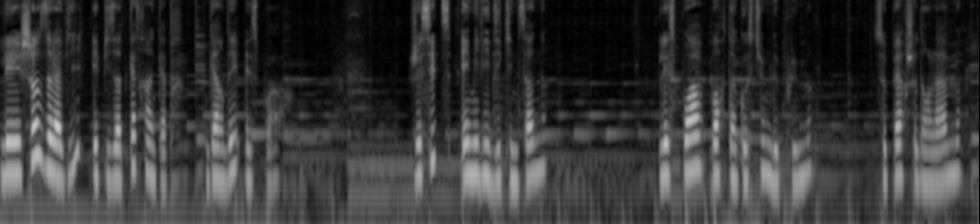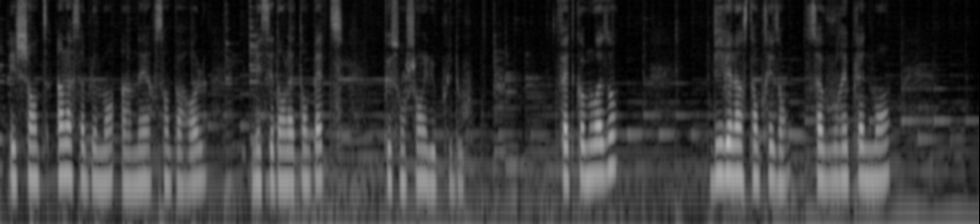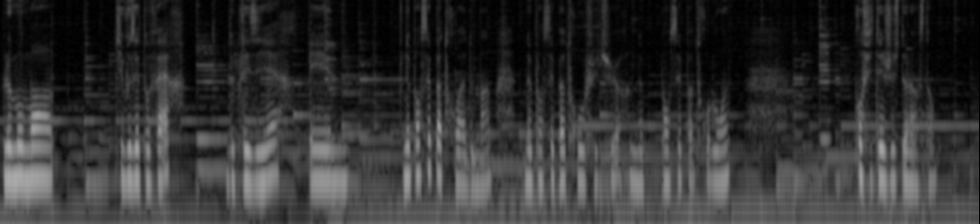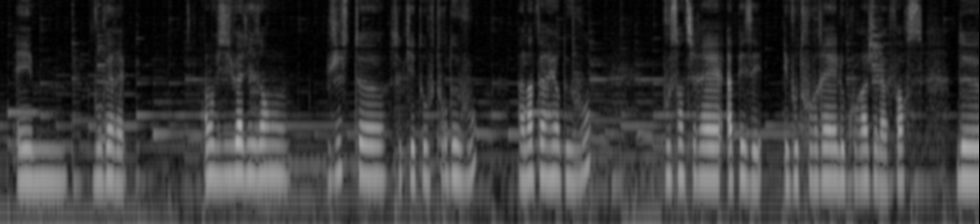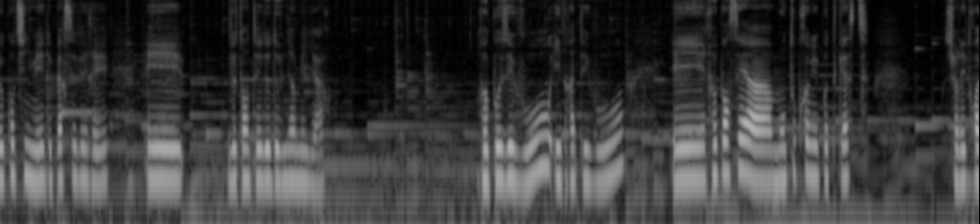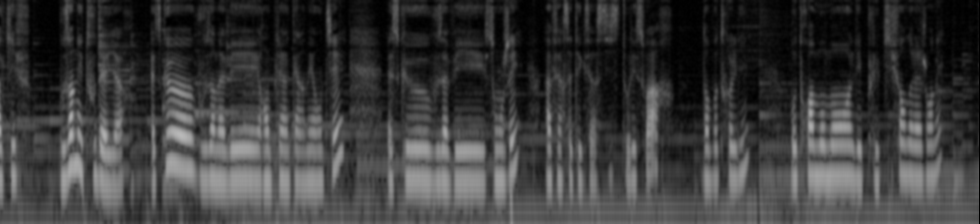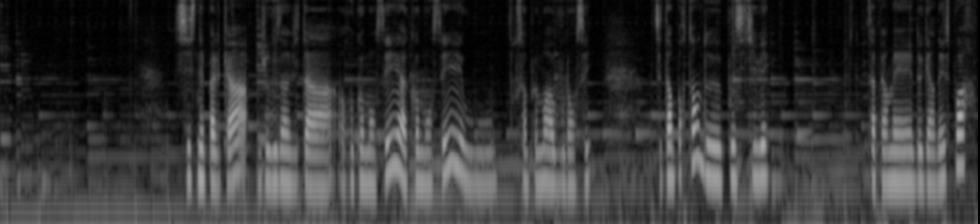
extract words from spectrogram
Les choses de la vie, épisode 84. Garder espoir. Je cite Emily Dickinson. L'espoir porte un costume de plumes, se perche dans l'âme et chante inlassablement un air sans parole, mais c'est dans la tempête que son chant est le plus doux. Faites comme l'oiseau. Vivez l'instant présent, savourez pleinement le moment qui vous est offert de plaisir et ne pensez pas trop à demain, ne pensez pas trop au futur, ne pensez pas trop loin. Profitez juste de l'instant. Et vous verrez, en visualisant juste euh, ce qui est autour de vous, à l'intérieur de vous, vous sentirez apaisé et vous trouverez le courage et la force de continuer, de persévérer et de tenter de devenir meilleur. Reposez-vous, hydratez-vous et repensez à mon tout premier podcast sur les trois kiffs. Vous en êtes où d'ailleurs? Est-ce que vous en avez rempli un carnet entier? Est-ce que vous avez songé à faire cet exercice tous les soirs dans votre lit aux trois moments les plus kiffants de la journée? Si ce n'est pas le cas, je vous invite à recommencer, à commencer ou tout simplement à vous lancer. C'est important de positiver. Ça permet de garder espoir.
